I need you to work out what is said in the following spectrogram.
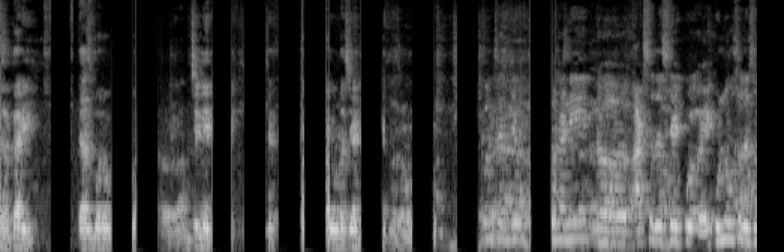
सहकारी त्याचबरोबर आमचे नेते एवढंच या आणि आठ सदस्य एकू- एकूण नऊ सदस्य.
